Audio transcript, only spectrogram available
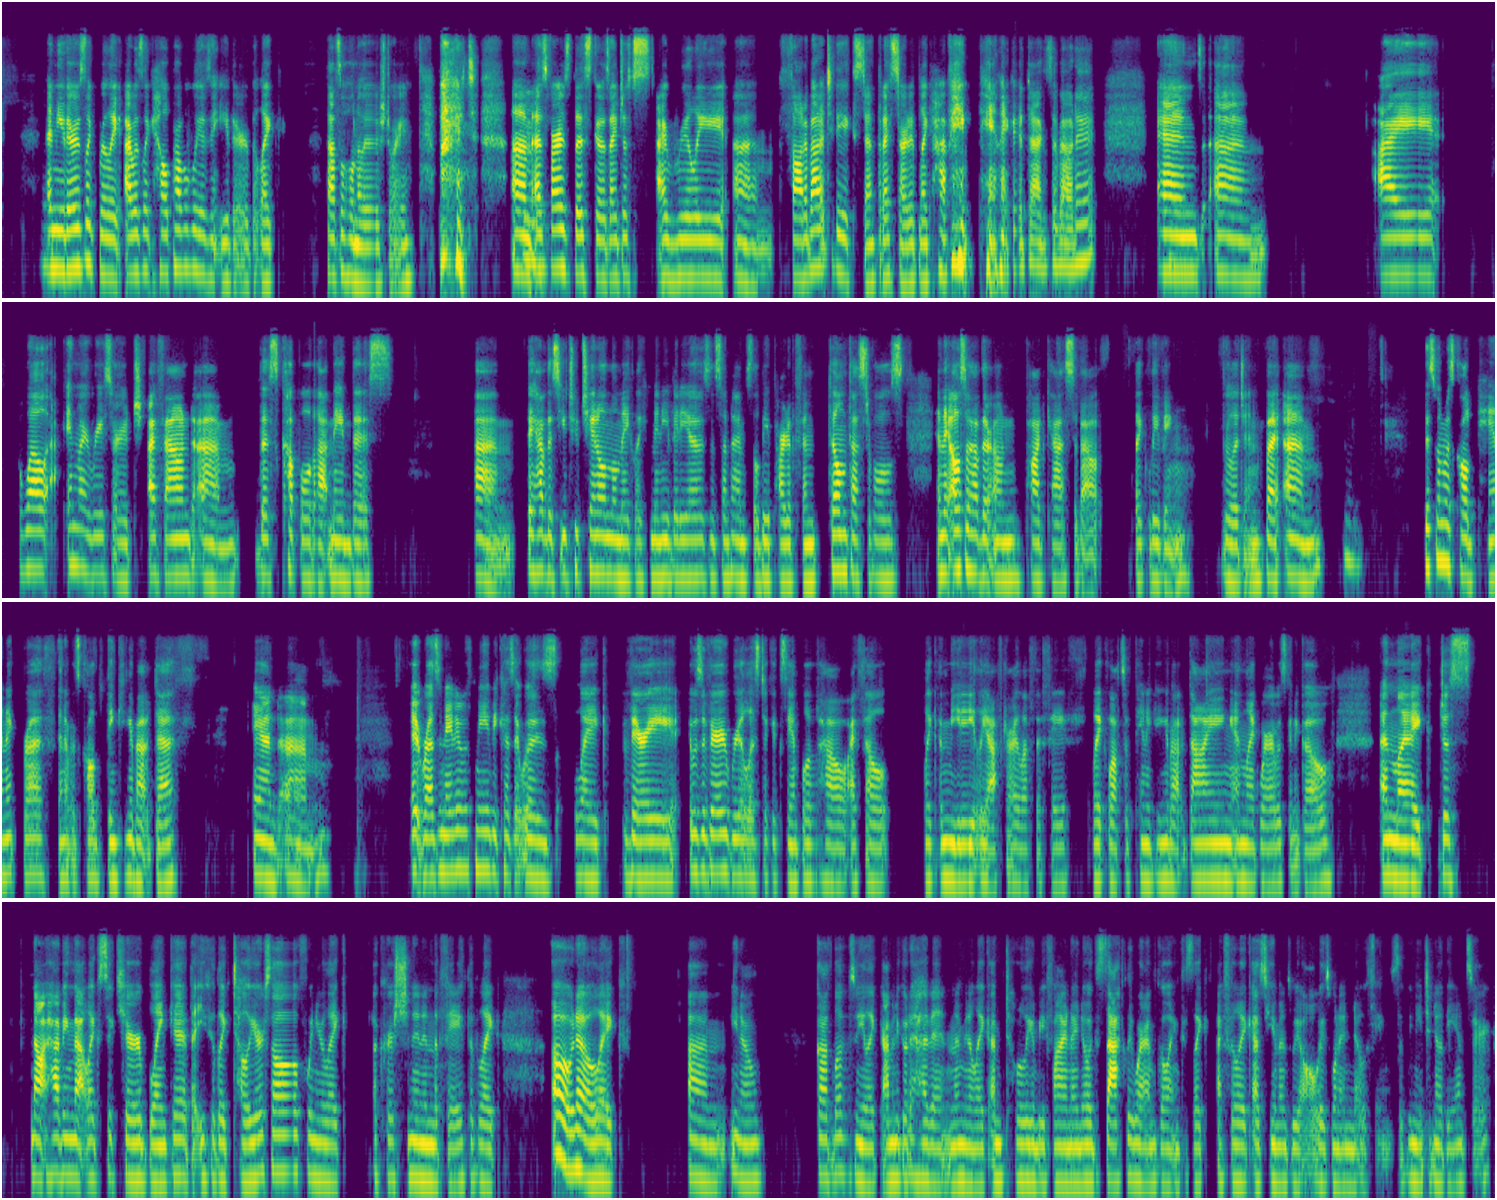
and neither is like really, I was like, hell probably isn't either, but like that's a whole nother story. But um, Mm. as far as this goes, I just, I really um, thought about it to the extent that I started like having panic attacks about it. And um, I, well, in my research, I found um, this couple that made this. Um, they have this YouTube channel and they'll make like mini videos, and sometimes they'll be part of film, film festivals. and they also have their own podcasts about like leaving religion. But um, mm. this one was called Panic Breath, and it was called Thinking About Death, and um, it resonated with me because it was like very it was a very realistic example of how I felt like immediately after I left the faith, like lots of panicking about dying and like where I was going to go. And like just not having that like secure blanket that you could like tell yourself when you're like a Christian and in the faith of like, oh no, like, um, you know, God loves me. Like, I'm going to go to heaven and I'm going to, like, I'm totally going to be fine. I know exactly where I'm going. Cause, like, I feel like as humans, we always want to know things. Like, we need to know the answer.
